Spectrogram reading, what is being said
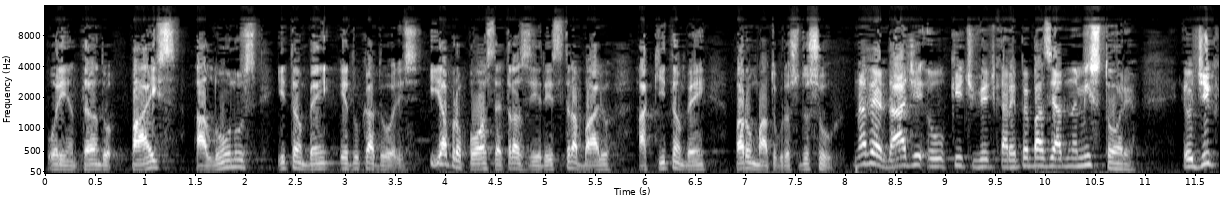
orientando pais, alunos e também educadores. E a proposta é trazer esse trabalho aqui também para o Mato Grosso do Sul. Na verdade, o Kit Verde Carepa é baseado na minha história. Eu digo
